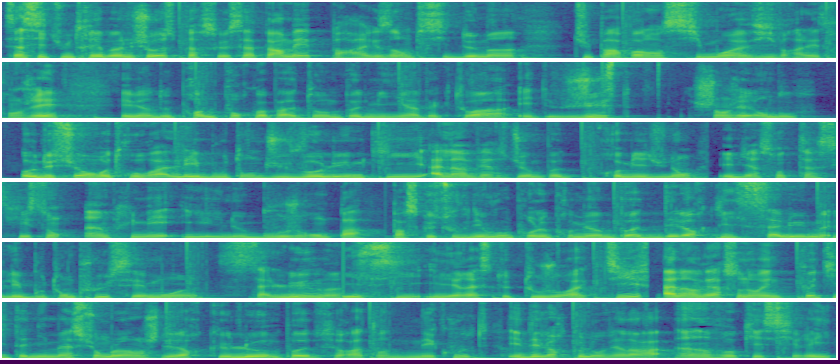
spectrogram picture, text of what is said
Ça, c'est une très bonne chose parce que ça permet, par exemple, si demain tu pars pendant 6 mois vivre à l'étranger, eh bien de prendre pourquoi pas ton HomePod mini avec toi et de juste changer l'embout. Au-dessus, on retrouvera les boutons du volume qui, à l'inverse du HomePod premier du nom, eh sont inscrits, sont imprimés et ils ne bougeront pas. Parce que souvenez-vous, pour le premier HomePod, dès lors qu'il s'allume, les boutons plus et moins s'allument. Ici, il reste toujours actif. À l'inverse, on aura une petite animation blanche dès lors que le HomePod sera en écoute. Et dès lors que l'on viendra invoquer Siri,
